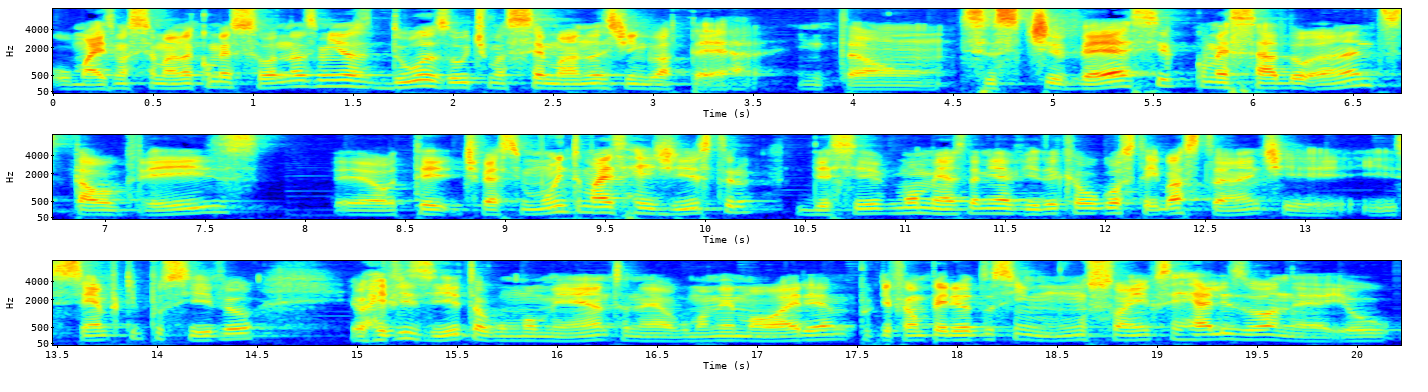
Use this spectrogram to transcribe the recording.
o Mais Uma Semana começou nas minhas duas últimas semanas de Inglaterra. Então, se tivesse começado antes, talvez eu tivesse muito mais registro desse momento da minha vida que eu gostei bastante e, e sempre que possível eu revisito algum momento, né, alguma memória, porque foi um período assim, um sonho que se realizou, né? Eu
